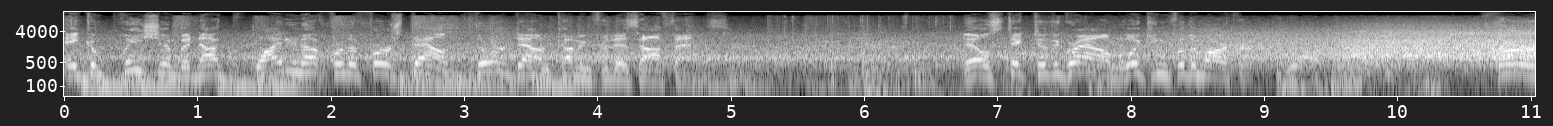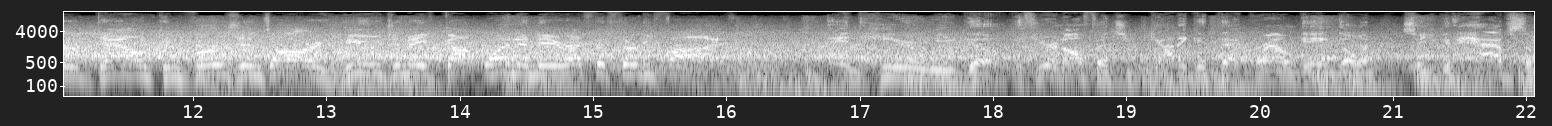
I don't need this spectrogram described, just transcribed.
it. A completion, but not quite enough for the first down. Third down coming for this offense. They'll stick to the ground, looking for the marker. Third down conversions are huge, and they've got one, and they're at the 35. And here we go. If you're an offense, you've got to get that ground game going so you can have some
